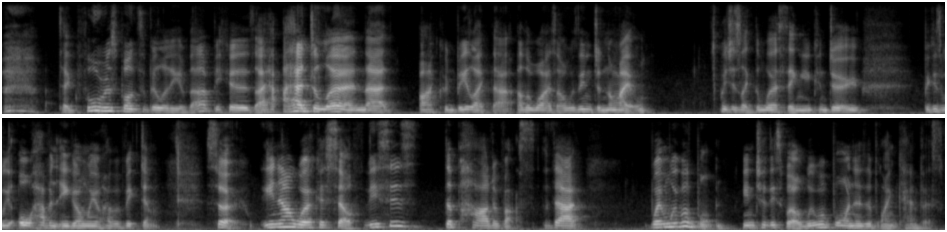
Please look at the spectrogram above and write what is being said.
take full responsibility of that because I, I had to learn that I could be like that. Otherwise, I was in denial which is like the worst thing you can do because we all have an ego and we all have a victim. So, in our worker self, this is the part of us that when we were born into this world, we were born as a blank canvas.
